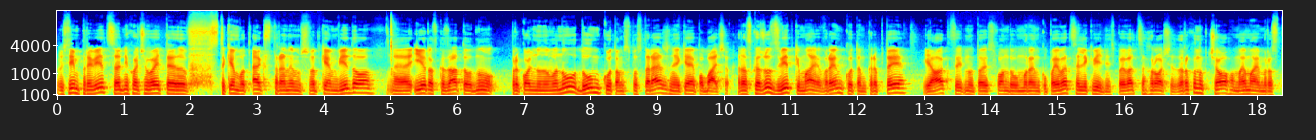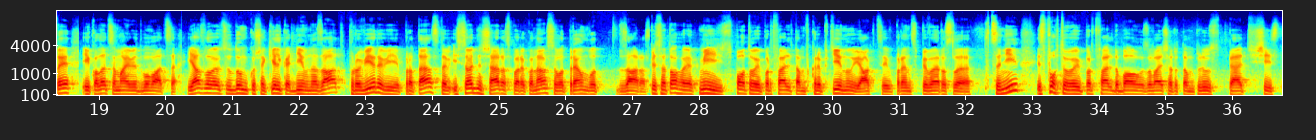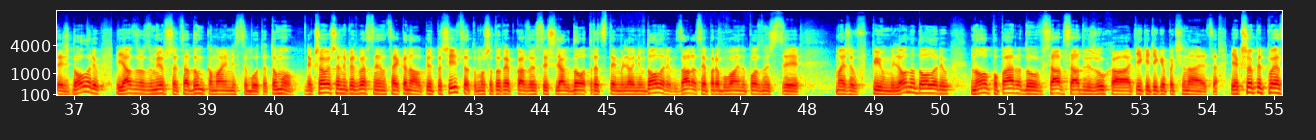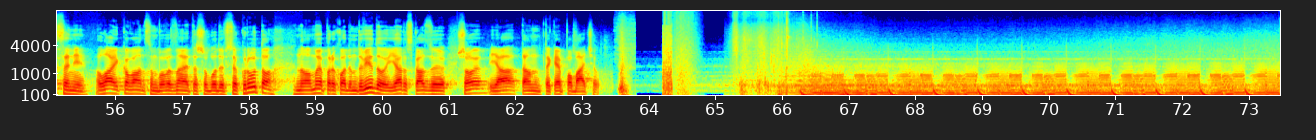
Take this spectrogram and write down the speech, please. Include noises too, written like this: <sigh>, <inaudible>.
Усім привіт! Сьогодні хочу вийти з таким от екстреним швидким відео е, і розказати одну прикольну новину, думку, там спостереження, яке я побачив. Розкажу, звідки має в ринку там крипти і акцій, ну тобто в фондовому ринку, появитися ліквідність, появитися гроші, за рахунок чого ми маємо рости і коли це має відбуватися. Я зловив цю думку ще кілька днів назад, провірив її, протестив, і сьогодні ще раз переконався, от прямо от зараз. Після того, як мій спотовий портфель там в крипті, ну і акції, в принципі, виросли в ціні, і спотовий портфель додав за вечір там плюс 5-6 тисяч доларів. І я зрозумів, що ця думка має місце бути. Тому, якщо ви ще не підписані на цей канал, підпишіться, тому що тут я показую свій шлях до 30 мільйонів доларів. Зараз я перебуваю на позначці майже в півмільйона доларів. Ну попереду вся вся двіжуха тільки-тільки починається. Якщо підписані, лайк авансом, бо ви знаєте, що буде все круто. Ну а ми переходимо до відео, і я розказую, що я там таке побачив.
